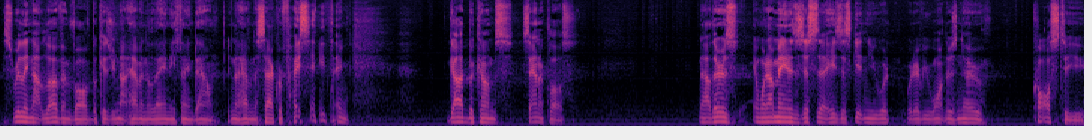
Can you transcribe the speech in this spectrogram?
it's really not love involved because you're not having to lay anything down. You're not having to sacrifice anything. God becomes Santa Claus. Now, there's, and what I mean is just that he's just getting you what, whatever you want. There's no cost to you.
